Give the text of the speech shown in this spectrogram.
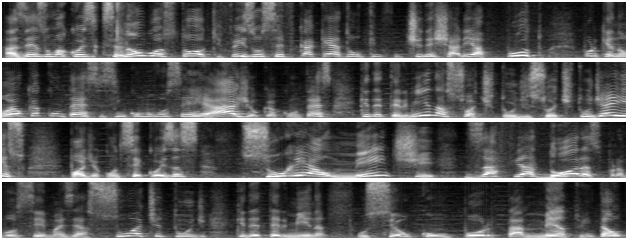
Às vezes uma coisa que você não gostou, que fez você ficar quieto ou que te deixaria puto, porque não é o que acontece, sim como você reage ao que acontece que determina a sua atitude. Sua atitude é isso. Pode acontecer coisas surrealmente desafiadoras para você, mas é a sua atitude que determina o seu comportamento. Então,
